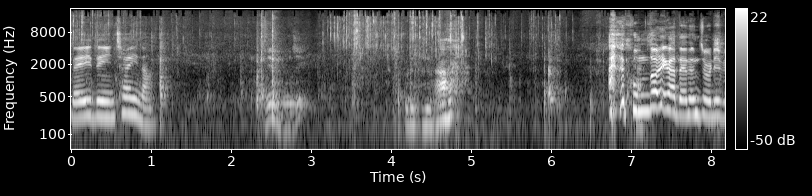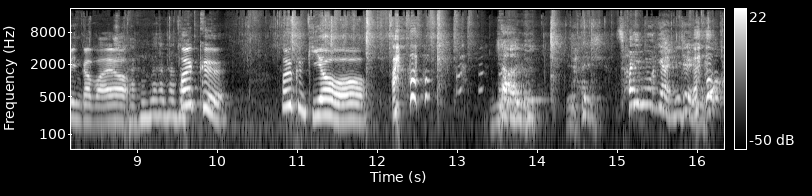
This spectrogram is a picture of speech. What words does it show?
메이드 인 차이나. 얘는 뭐지? 아 곰돌이가 되는 조립인가 봐요. 헐크. 헐크 귀여워. 야 이거 야 이거 살인무기 아니죠 이거?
